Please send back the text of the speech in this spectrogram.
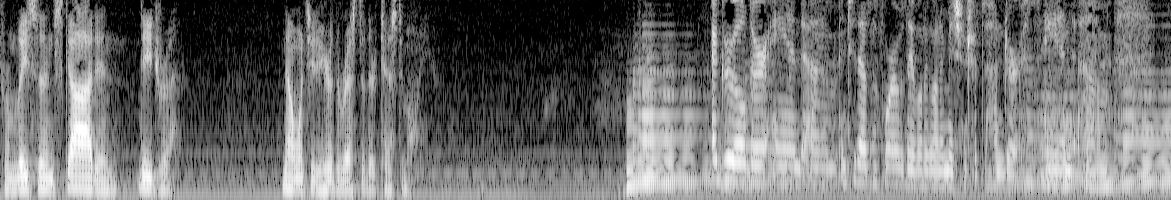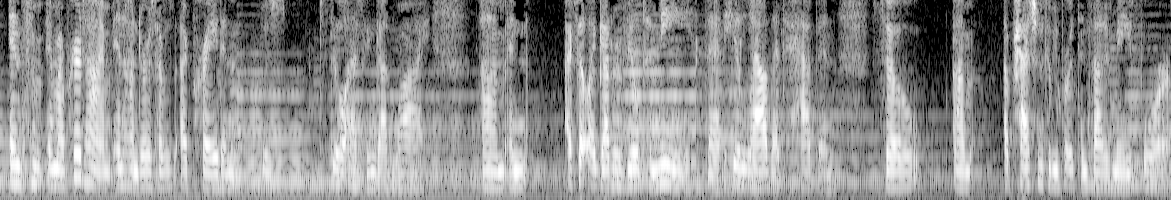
from Lisa and Scott and Deidre. Now I want you to hear the rest of their testimony. I grew older, and um, in 2004, I was able to go on a mission trip to Honduras. And um, in some in my prayer time in Honduras, I was I prayed and was still asking God why. Um, and I felt like God revealed to me that He allowed that to happen, so um, a passion could be birthed inside of me for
